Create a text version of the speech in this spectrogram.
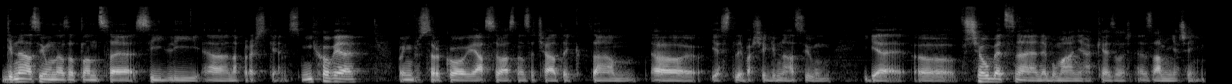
Gymnázium na Zatlance sídlí eh, na Pražském Smíchově. Paní profesorko, já se vás na začátek ptám, eh, jestli vaše gymnázium je eh, všeobecné nebo má nějaké zaměření.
